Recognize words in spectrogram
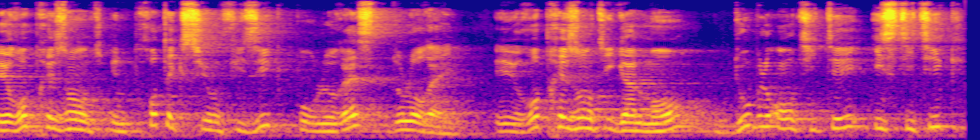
et représente une protection physique pour le reste de l'oreille. Et représente également double entité esthétique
